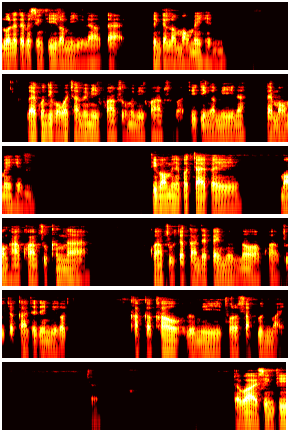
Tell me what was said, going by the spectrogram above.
ล้วนแล้วแต่เป็นสิ่งที่เรามีอยู่แล้ว แต่เพียงแต่เรามองไม่เห็น หลายคนที่บอกว่าฉันไม่มีความสุขไม่มีความสุขที่จริงอะมีนะแต่มองไม่เห็น ที่มองไม่เห็นเพราะใจไปมองหาความสุขข้างหน้า ความสุขจากการได้ไปเมืองนอก ความสุขจากการได้ได้มีรถขับกับเขาหรือมีโทรศัพท์รุ่นใหม่ แต่ว่าสิ่งที่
